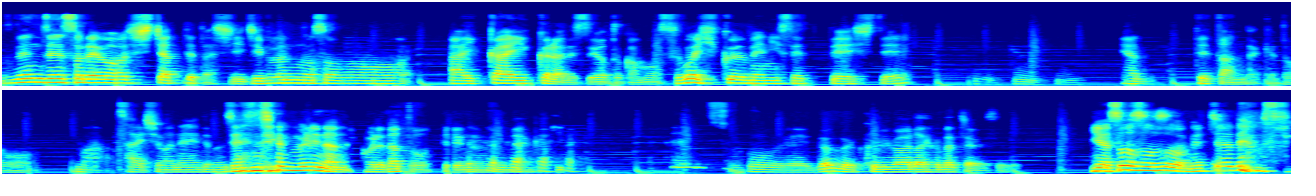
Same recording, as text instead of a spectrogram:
全然それをしちゃってたし、自分のその、あ、一回いくらですよとかもすごい低めに設定してやってたんだけど、まあ最初はね、でも全然無理なんだ、これだとっていうのになんか聞いて もうね、どんどん首回らなくなっちゃうんですよ。いや、そうそうそう、めっちゃでもさ、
